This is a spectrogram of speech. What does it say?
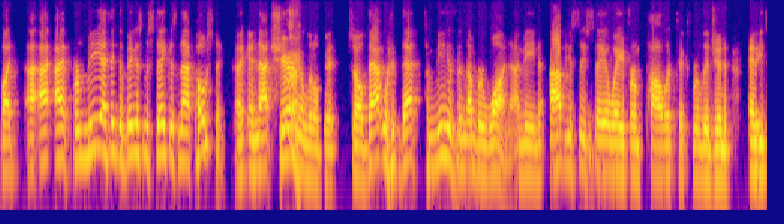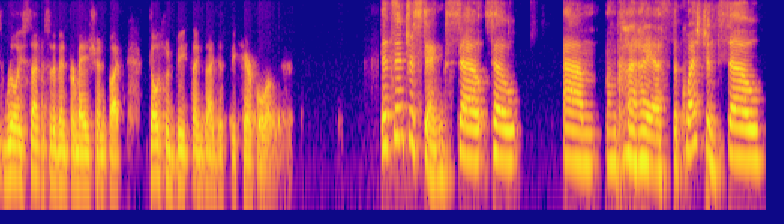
but I, I, for me, I think the biggest mistake is not posting and not sharing a little bit. So that would that to me is the number one. I mean, obviously, stay away from politics, religion, any really sensitive information. But those would be things I'd just be careful of. That's interesting. So, so um, I'm glad I asked the question. So,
